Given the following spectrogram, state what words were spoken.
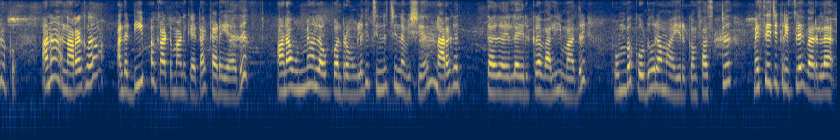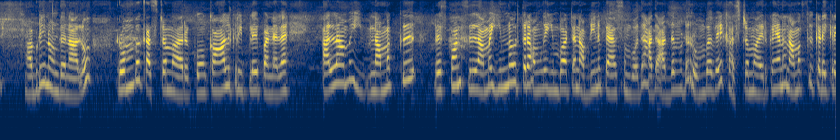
இருக்கும். ஆனால் நரகம் அந்த டீப்பாக காட்டுமான்னு கேட்டால் கிடையாது. ஆனால் உண்மையாக லவ் பண்ணுறவங்களுக்கு சின்ன சின்ன விஷயம் நரகத்தில் இருக்கிற வழி மாதிரி ரொம்ப கொடூரமாக இருக்கும். ஃபஸ்ட்டு மெசேஜுக்கு ரிப்ளை வரல. அப்படின்னு உண்டுனாலும் ரொம்ப கஷ்டமாக இருக்கும். காலுக்கு ரிப்ளை பண்ணலை. அல்லாமல் நமக்கு ரெஸ்பான்ஸ் இல்லாமல் இன்னொருத்தர் அவங்க இம்பார்ட்டன்ட் அப்படின்னு பேசும்போது அது அதை விட ரொம்பவே கஷ்டமாக இருக்கும். ஏன்னா நமக்கு கிடைக்கிற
